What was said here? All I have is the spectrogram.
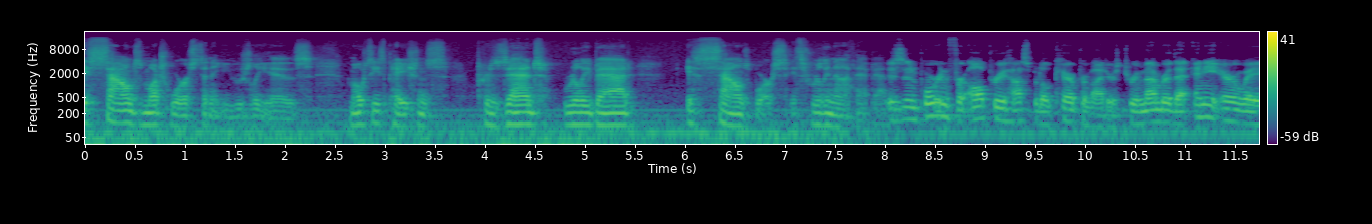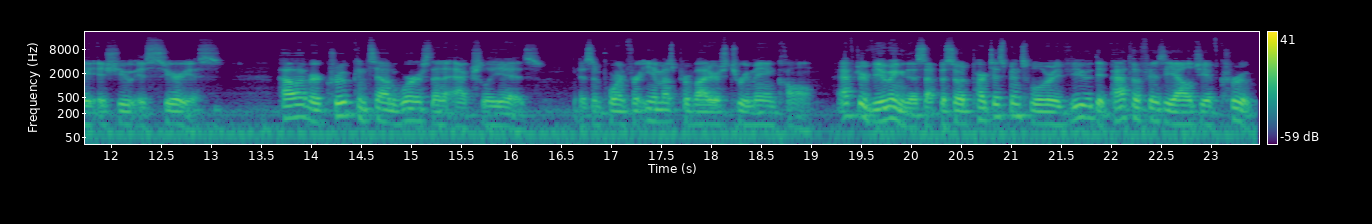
it sounds much worse than it usually is. Most of these patients present really bad. It sounds worse. It's really not that bad. It is important for all pre hospital care providers to remember that any airway issue is serious. However, croup can sound worse than it actually is. It is important for EMS providers to remain calm. After viewing this episode, participants will review the pathophysiology of croup,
